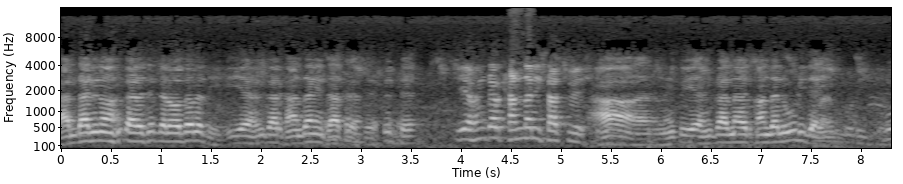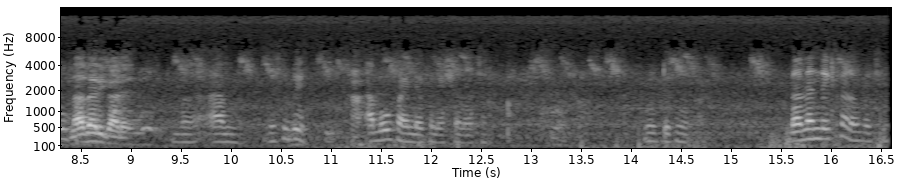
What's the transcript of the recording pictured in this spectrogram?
ખાનદાની નો અહંકાર છે તેનો વધુ નથી. એ અહંકાર ખાનદાની સાથે છે. શું છે? એ અહંકાર ખાનદાની સાચવે છે. હા નહીં તો એ અહંકાર ના ખાનદાની ઉડી જાય નાદારી કાઢે. આ બહુ ફાઇન ડેફિનેશન છે. દાદાને દેખાડો પછી.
